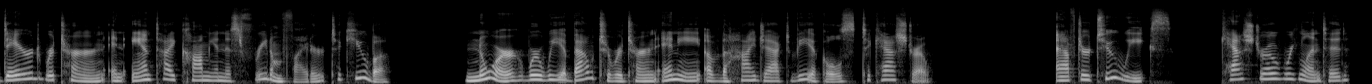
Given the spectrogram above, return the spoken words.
dared return an anti communist freedom fighter to Cuba nor were we about to return any of the hijacked vehicles to Castro. After two weeks, Castro relented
